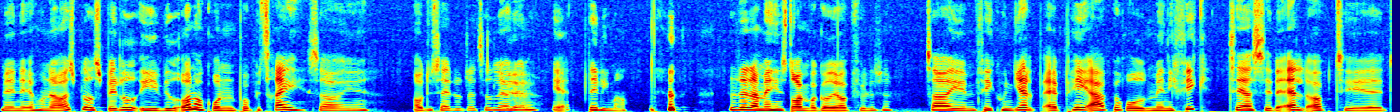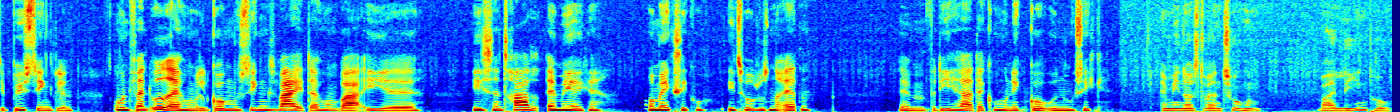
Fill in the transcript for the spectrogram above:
Men øh, hun er også blevet spillet i Vidundergrunden på P3, så... Øh, og det sagde du da tidligere, Ja. yeah. Ja, det er lige meget. nu det der med, at hendes drøm var gået i opfyldelse. Så øh, fik hun hjælp af PR-byrået Manifik til at sætte alt op til øh, debutsinglen. Hun fandt ud af, at hun ville gå musikkens vej, da hun var i, øh, i Centralamerika og Mexico i 2018. Øhm, fordi her, der kunne hun ikke gå uden musik. Jeg mener også, det var en tur, hun var alene på.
